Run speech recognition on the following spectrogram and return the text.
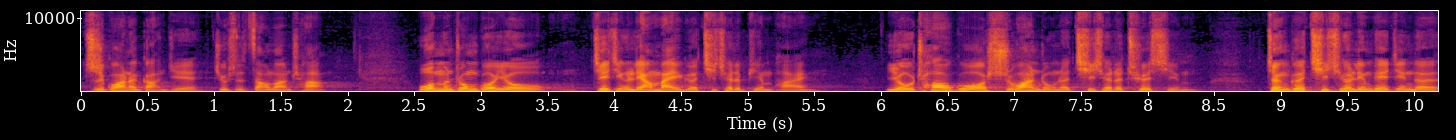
直观的感觉就是脏乱差。我们中国有接近两百个汽车的品牌，有超过十万种的汽车的车型，整个汽车零配件的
